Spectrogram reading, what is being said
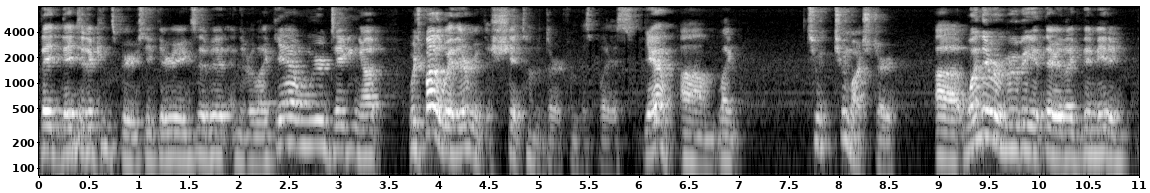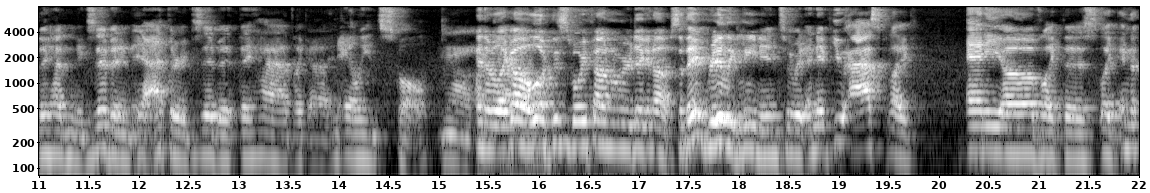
they they did a conspiracy theory exhibit and they were like, yeah, when we were digging up, which by the way, they removed a shit ton of dirt from this place. yeah Um, like too too much dirt. Uh, when they were moving it there, like they made a, they had an exhibit, and at their exhibit they had like a, an alien skull, and they're like, oh look, this is what we found when we were digging up. So they really lean into it, and if you ask like any of like this, like in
